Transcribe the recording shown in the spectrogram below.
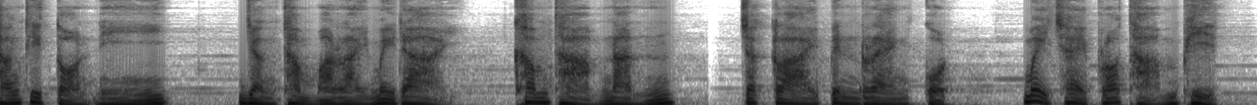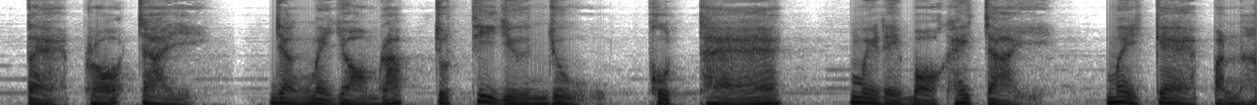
ทั้งที่ตอนนี้ยังทำอะไรไม่ได้คำถามนั้นจะกลายเป็นแรงกด ไม่ใช่เพราะถามผิด แต่เพราะใจยังไม่ยอมรับจุดที่ยืนอยู่พุดแท้ไม่ได้บอกให้ใจ ไม่แก้ปัญห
